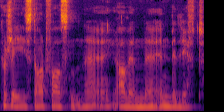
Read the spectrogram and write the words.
kanskje i startfasen eh, av en, en, bedrift,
